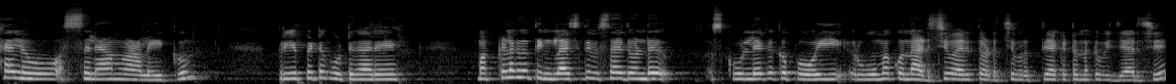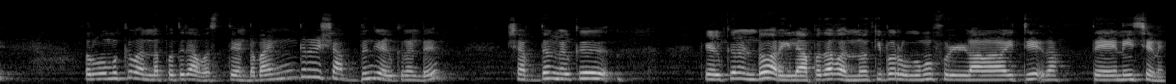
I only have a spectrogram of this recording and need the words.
ഹലോ അസ്സലാമു അലൈക്കും പ്രിയപ്പെട്ട കൂട്ടുകാരെ മക്കളൊക്കെ തിങ്കളാഴ്ച ദിവസമായതുകൊണ്ട് സ്കൂളിലേക്കൊക്കെ പോയി റൂമൊക്കെ ഒന്ന് അടിച്ച് വാരി തുടച്ച് വൃത്തിയാക്കട്ടെ എന്നൊക്കെ വിചാരിച്ച് റൂമൊക്കെ വന്നപ്പോഴത്തെ ഒരു അവസ്ഥയുണ്ട്. ഭയങ്കര ഒരു ശബ്ദം കേൾക്കുന്നുണ്ട്. ശബ്ദം നിങ്ങൾക്ക് കേൾക്കുന്നുണ്ടോ അറിയില്ല. അപ്പോൾ ഇതാ വന്നു നോക്കിയപ്പോൾ റൂം ഫുള്ളായിട്ട് ഇതാ തേനീച്ചയാണ്.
